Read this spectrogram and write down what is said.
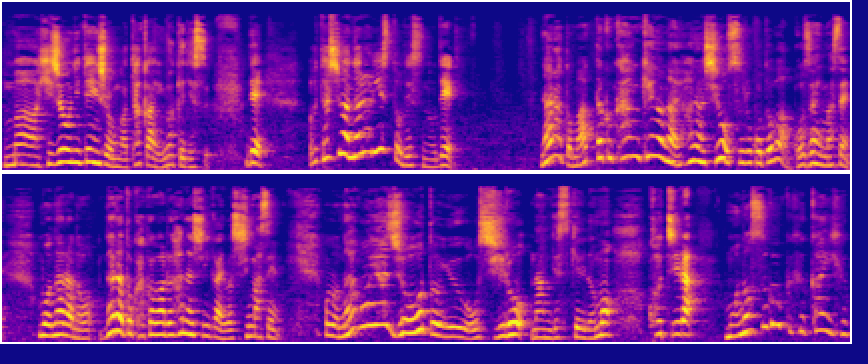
まあ非常にテンションが高いわけです。で私はナラリストですので奈良と全く関係のない話をすることはございません。もう奈良の奈良と関わる話以外はしません。この名古屋城というお城なんですけれどもこちらものすごく深い深い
